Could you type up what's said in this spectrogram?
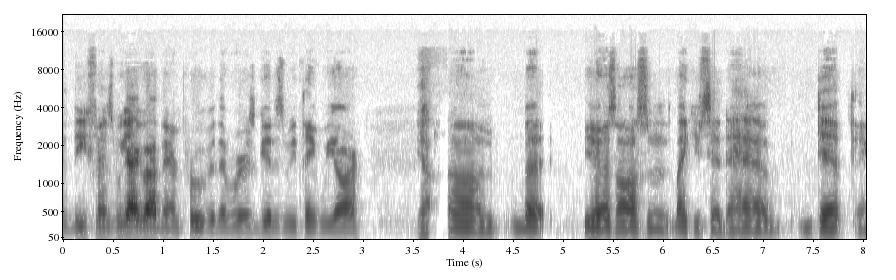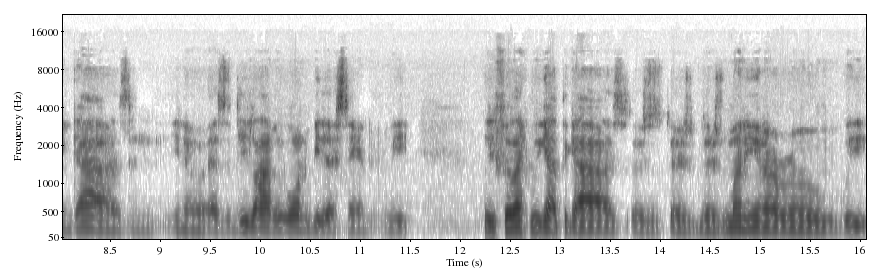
the defense. We gotta go out there and prove it that we're as good as we think we are. Yeah. Um, but you know, it's awesome, like you said, to have depth and guys, and you know, as a D line, we want to be that standard. We we feel like we got the guys. There's there's there's money in our room. We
